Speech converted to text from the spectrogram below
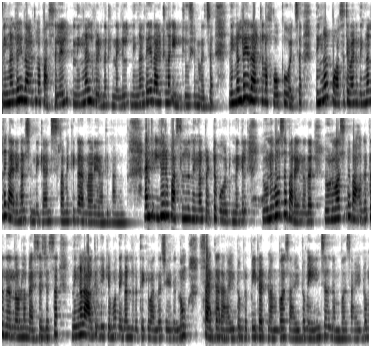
നിങ്ങളുടേതായിട്ടുള്ള പസലിൽ നിങ്ങൾ വീണിട്ടുണ്ടെങ്കിൽ നിങ്ങളുടേതായിട്ടുള്ള ഇന്റ്യൂഷൻ വെച്ച് നിങ്ങളുടേതായിട്ടുള്ള ഹോപ്പ് വെച്ച് നിങ്ങൾ പോസിറ്റീവായിട്ട് നിങ്ങളുടെ കാര്യങ്ങൾ ചിന്തിക്കാൻ ശ്രമിക്കുക എന്നാണ് ഇതിനകത്ത് കാണുന്നത്. ആൻഡ് ഈ ഒരു പസലിൽ നിങ്ങൾ പെട്ടുപോയിട്ടുണ്ടെങ്കിൽ യൂണിവേഴ്സ് പറയുന്നത് യൂണിവേഴ്സിന്റെ ഭാഗത്ത് നിന്നുള്ള മെസ്സേജസ് നിങ്ങൾ ആഗ്രഹിക്കുമ്പോൾ നിങ്ങളുടെ അടുത്തേക്ക് വന്നു ചേരുന്നു. ഫെദർ ആയിട്ടും റിപ്പീറ്റഡ് നമ്പേഴ്സ് ആയിട്ടും ഏഞ്ചൽ നമ്പേഴ്സ് ആയിട്ടും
